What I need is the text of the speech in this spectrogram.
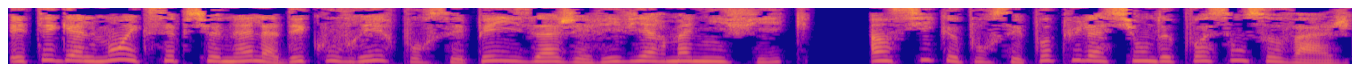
est également exceptionnelle à découvrir pour ses paysages et rivières magnifiques, ainsi que pour ses populations de poissons sauvages.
